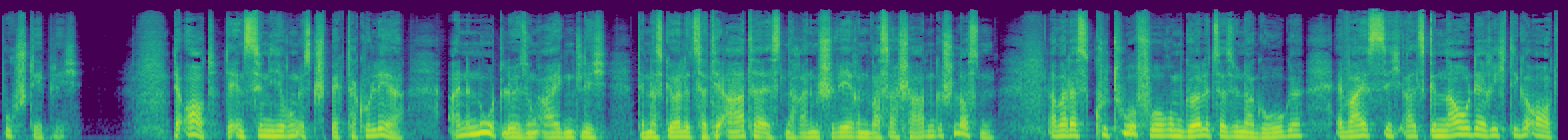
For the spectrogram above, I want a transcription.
buchstäblich. Der Ort der Inszenierung ist spektakulär, eine Notlösung eigentlich, denn das Görlitzer Theater ist nach einem schweren Wasserschaden geschlossen. Aber das Kulturforum Görlitzer Synagoge erweist sich als genau der richtige Ort.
